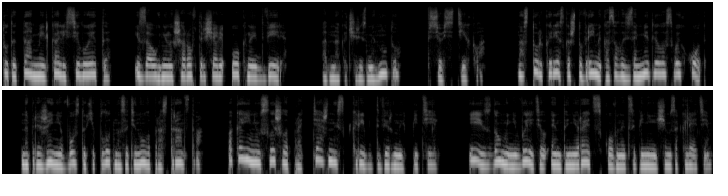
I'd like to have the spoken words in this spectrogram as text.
Тут и там мелькали силуэты, из-за огненных шаров трещали окна и двери. Однако через минуту все стихло. Настолько резко, что время, казалось, замедлило свой ход. Напряжение в воздухе плотно затянуло пространство, пока я не услышала протяжный скрип дверных петель. И из дома не вылетел Энтони Райт, скованный цепенеющим заклятием.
